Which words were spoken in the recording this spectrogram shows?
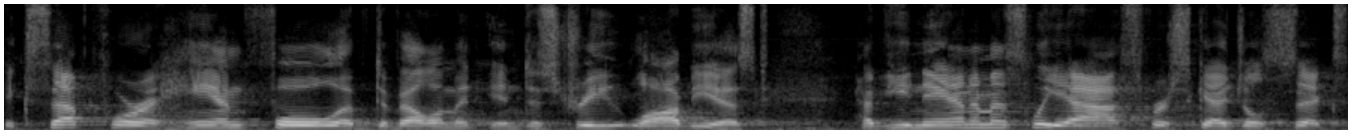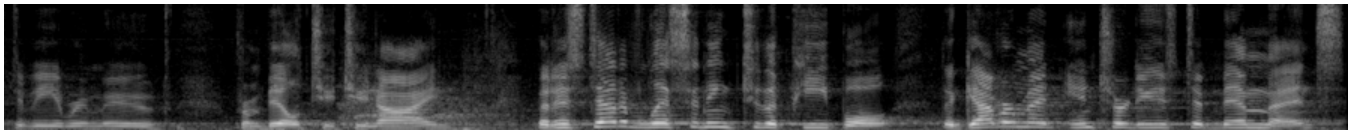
except for a handful of development industry lobbyists, have unanimously asked for Schedule 6 to be removed from Bill 229. But instead of listening to the people, the government introduced amendments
